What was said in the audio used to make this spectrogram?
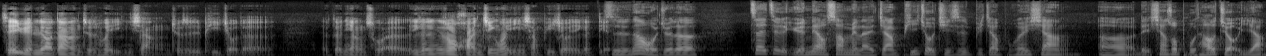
这些原料当然就是会影响，就是啤酒的一个酿出呃一个应该说环境会影响啤酒的一个点。是，那我觉得在这个原料上面来讲，啤酒其实比较不会像呃像说葡萄酒一样，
